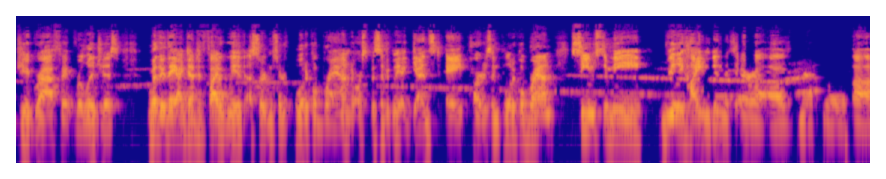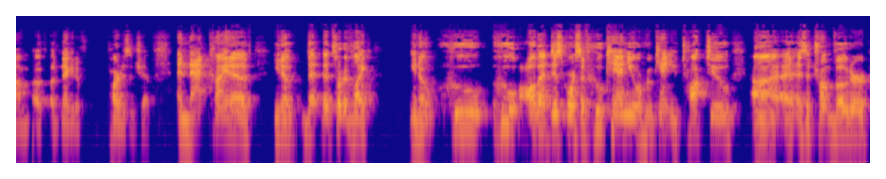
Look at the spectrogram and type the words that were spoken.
geographic, religious, whether they identify with a certain sort of political brand or specifically against a partisan political brand, seems to me really heightened in this era of national um, of, of negative partisanship, and that kind of you know that that sort of like you know who who all that discourse of who can you or who can't you talk to uh, as a Trump voter.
